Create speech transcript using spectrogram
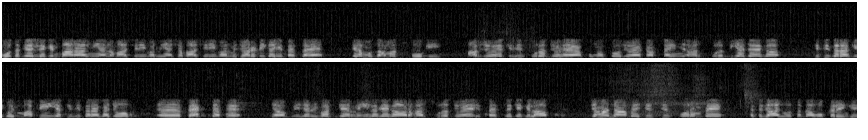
ہو سکے۔ لیکن بہرحال میاں نواز شریف اور میاں شہباز شریف اور میجورٹی کا یہ فیصلہ ہے کہ اب مزاحمت ہوگی۔ اب جو ہے کسی صورت جو ہے حکومت کو جو ہے ٹف ٹائم ہر صورت دیا جائے گا۔ کسی طرح کی کوئی معافی یا کسی طرح کا جو بیک سٹیپ ہے یا پیچھے ریورس گیئر نہیں لگے گا اور ہر صورت جو ہے اس فیصلے کے خلاف جہاں جہاں پہ جس جس فورم پہ احتجاج ہو سکا وہ کریں گے۔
